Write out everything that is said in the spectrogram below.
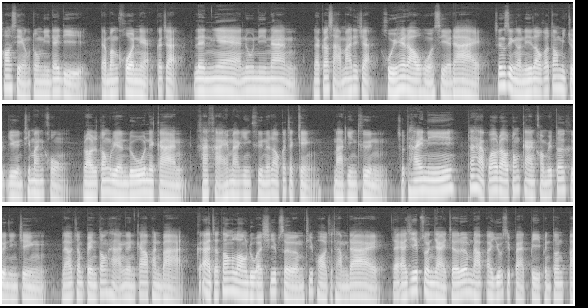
ข้อเสียของตรงนี้ได้ดี แต่บางคนเนี่ยก็จะเล่นแง่นู่นนี่นั่น แล้วก็สามารถที่จะคุยให้เราหัวเสียได้ ซึ่งสิ่งเหล่านี้เราก็ต้องมีจุดยืนที่มั่นคง เราจะต้องเรียนรู้ในการค้าขายให้มากยิ่งขึ้นแล้วเราก็จะเก่งมากยิ่งขึ้น สุดท้ายนี้ถ้าหากว่าเราต้องการคอมพิวเตอร์คืนจริง ๆ แล้วจำเป็นต้องหาเงิน 9,000 บาท ก็อาจจะต้องลองดูอาชีพเสริมที่พอจะทำได้ แต่อาชีพส่วนใหญ่จะเริ่มรับอายุ 18 ปีเป็นต้นไป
